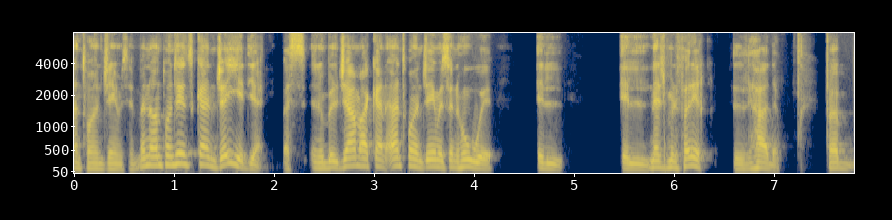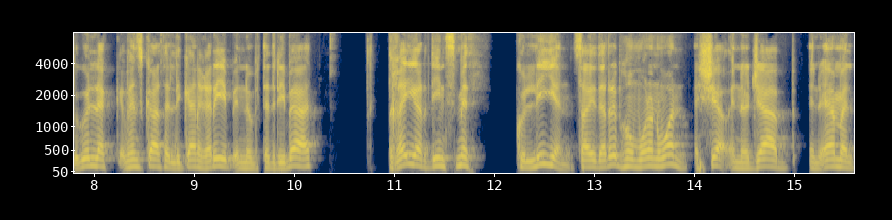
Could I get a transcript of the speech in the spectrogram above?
أنتوان جيمسون. انه أنتوان جيمسون كان جيد يعني بس إنه بالجامعة كان أنتوان جيمسون هو ال النجم الفريق ال- هذا. فبقول لك فينس كارتر اللي كان غريب إنه بالتدريبات تغير دين سميث كليا صار يدربهم 1 1 أشياء إنه jab إنه يعمل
